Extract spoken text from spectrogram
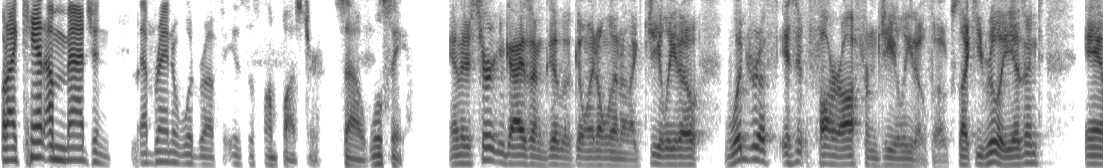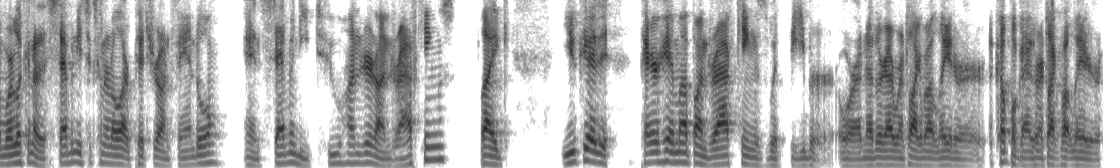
but I can't imagine that Brandon Woodruff is the slump buster. So we'll see. And there's certain guys I'm good with going all in on, like Giolito. Woodruff isn't far off from Giolito, folks. Like he really isn't. And we're looking at a $7,600 pitcher on FanDuel and 7,200 on DraftKings. Like you could pair him up on DraftKings with Bieber or another guy we're going to talk about later, a couple guys we're going to talk about later,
